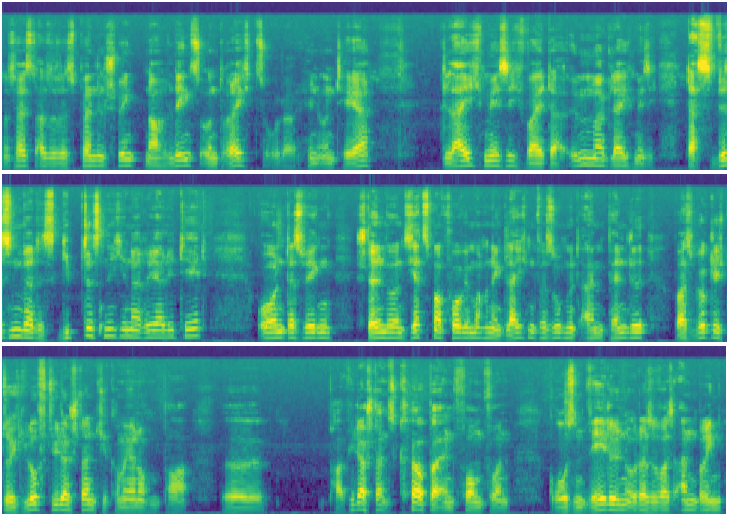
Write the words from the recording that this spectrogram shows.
Das heißt also, das Pendel schwingt nach links und rechts oder hin und her gleichmäßig weiter, immer gleichmäßig. Das wissen wir, das gibt es nicht in der Realität. Und deswegen stellen wir uns jetzt mal vor, wir machen den gleichen Versuch mit einem Pendel, was wirklich durch Luftwiderstand, hier kann man ja noch ein paar, äh, paar Widerstandskörper in Form von großen Wedeln oder sowas anbringen,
